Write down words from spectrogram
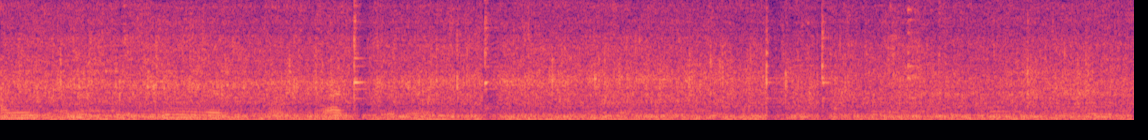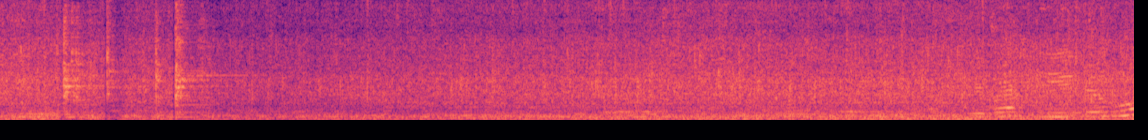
আমি একটু শুকনো হয়ে গেছে, কাটি দিলে। এবার দিয়ে দেবো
